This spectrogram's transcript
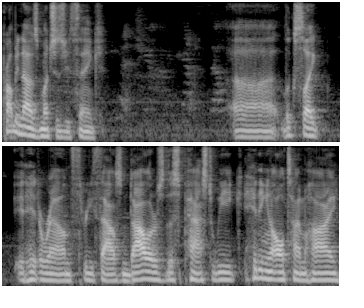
probably not as much as you think. Uh, looks like it hit around $3,000 this past week, hitting an all-time high.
